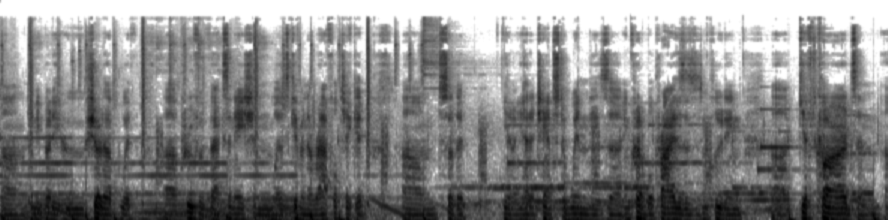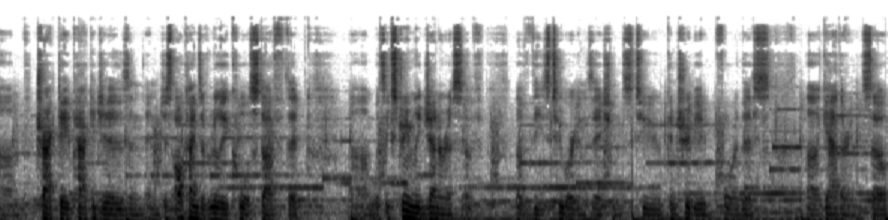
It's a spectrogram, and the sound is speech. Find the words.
Um, anybody who showed up with uh, proof of vaccination was given a raffle ticket um, so that you know you had a chance to win these uh, incredible prizes, including uh, gift cards and um, track day packages and, and, just all kinds of really cool stuff that um, was extremely generous of of these two organizations to contribute for this uh, gathering. So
